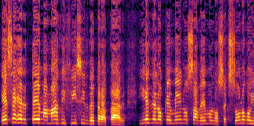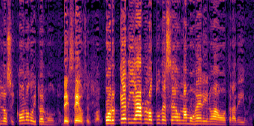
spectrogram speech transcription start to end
Ese es el tema más difícil de tratar y es de lo que menos sabemos los sexólogos y los psicólogos y todo el mundo. Deseo sexual. ¿Por qué diablo tú deseas a una mujer y no a otra? Dime.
